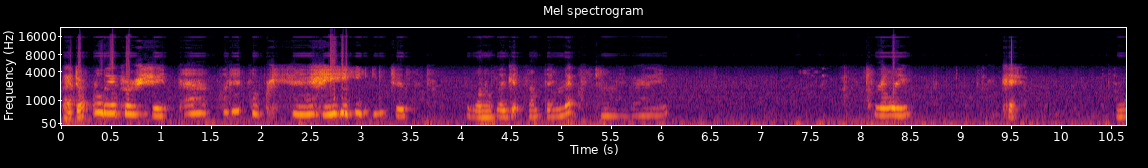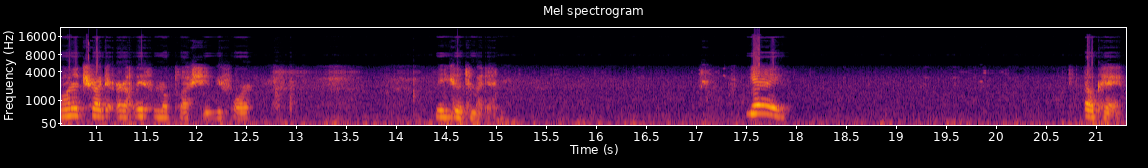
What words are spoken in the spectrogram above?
I don't really appreciate that, but it's okay. Just as long as I get something next time, right? Really? Okay. I'm going to try to earn at least one more plushie before we go to my den. Yay! Okay.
